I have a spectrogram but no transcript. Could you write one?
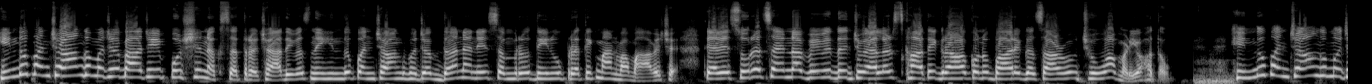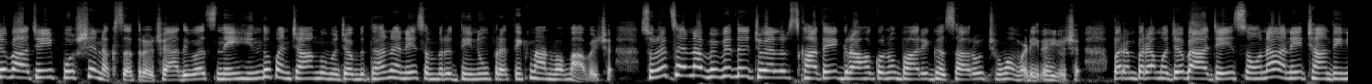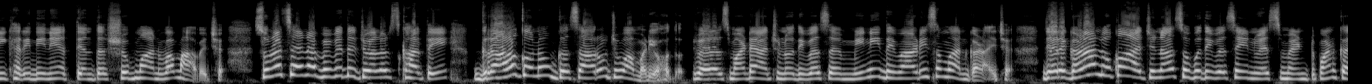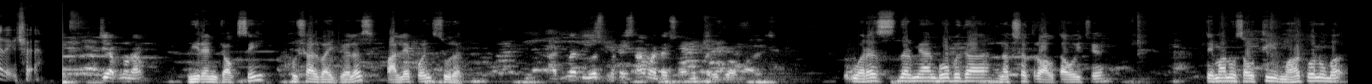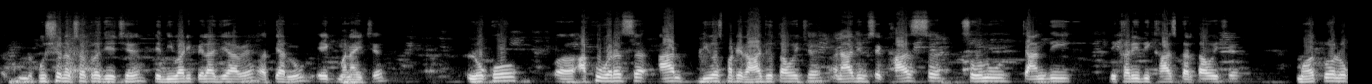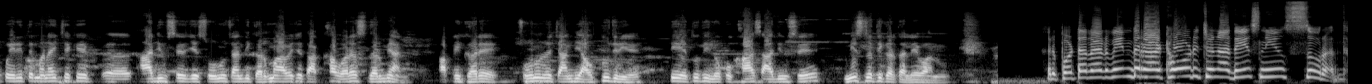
હિન્દુ પંચાંગ મુજબ આજે પુષ્ય નક્ષત્ર છે. આ દિવસને હિન્દુ પંચાંગ મુજબ ધન અને સમૃદ્ધિનું પ્રતીક માનવામાં આવે છે. ત્યારે સુરત શહેરના વિવિધ જ્વેલર્સ ખાતે ગ્રાહકોનો ભારે ઘસારો જોવા મળ્યો હતો. હિન્દુ પંચાંગ મુજબ આજે પુષ્ય નક્ષત્ર છે. આ દિવસને હિન્દુ પંચાંગ મુજબ ધન અને સમૃદ્ધિનું પ્રતીક માનવામાં આવે છે. સુરત શહેરના વિવિધ જ્વેલર્સ ખાતે ગ્રાહકોનો ભારે ઘસારો જોવા મળી રહ્યો છે. પરંપરા મુજબ આજે સોના અને ચાંદીની ખરીદીને અત્યંત શુભ માનવામાં આવે છે. સુરત શહેરના વિવિધ જ્વેલર્સ ખાતે ગ્રાહકોનો ઘસારો જોવા મળ્યો હતો. જ્વેલર્સ માટે આજનો દિવસ મિની દિવાળી સમાન ગણાય છે. જ્યારે ઘણા લોકો આજના શુભ દિવસે ઇન્વેસ્ટમેન્ટ પણ કરે છે. જી, આપનું નામ? Viren Choksi Khushalbhai jewellers Pal point Surat. આજના દિવસ માટે શા માટે સોનું ખરીદવામાં આવે છે? વર્ષ દરમિયાન બહુ બધા નક્ષત્રો આવતા હોય છે. તેમાંનું સૌથી મહત્વનું પુષ્ય નક્ષત્ર જે છે તે દિવાળી પહેલાં જે આવે અત્યારનું એક મનાય છે. લોકો આખું વર્ષ આ દિવસ માટે રાહ જોતા હોય છે અને આ દિવસે ખાસ સોનું ચાંદીની ખરીદી ખાસ કરતા હોય છે. મહત્વ લોકો એ રીતે મનાય છે કે આ દિવસે જે સોનું ચાંદી ઘરમાં આવે છે તો આખા વર્ષ દરમિયાન આપણી ઘરે સોનું અને ચાંદી આવતું જ રહે તે હેતુથી લોકો ખાસ આ દિવસે મિસ નથી કરતા લેવાનું. Reporter Arvind Rathod, Janadesh news Surat.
